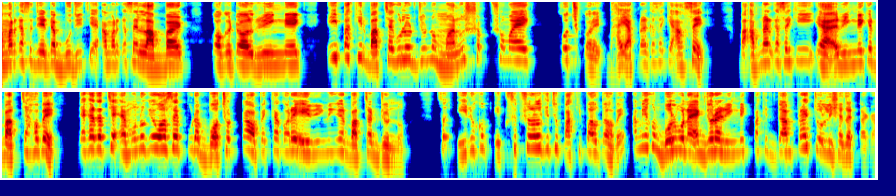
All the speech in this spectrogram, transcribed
আমার কাছে যেটা বুঝি, যে আমার কাছে লাভ বার্ড ককেটল, রিংনেক এই পাখির বাচ্চাগুলোর জন্য মানুষ সব সময় খোঁজ করে, ভাই, আপনার কাছে কি আছে? বা আপনার কাছে কি রিংনেকের বাচ্চা হবে? দেখা যাচ্ছে এমনও কেউ আছে, পুরো বছরটা অপেক্ষা করে এই রিংনেকের বাচ্চার জন্য। সো এইরকম এক্সেপশনাল কিছু পাখি পালতে হবে। আমি এখন বলব না, একজোড়া রিংনেক পাখির দাম প্রায় চল্লিশ হাজার টাকা,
